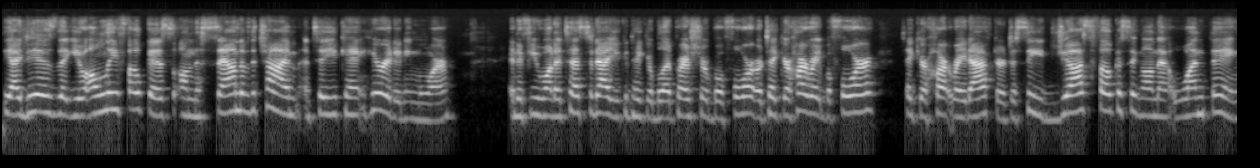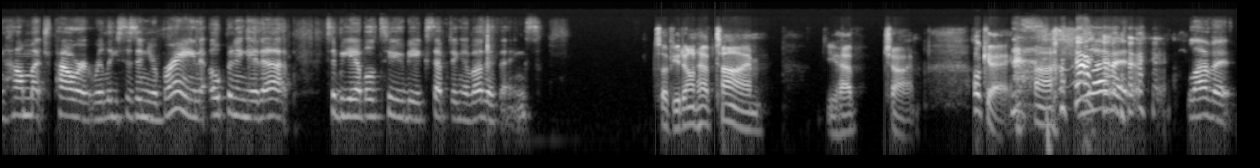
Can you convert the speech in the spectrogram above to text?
the idea is that you only focus on the sound of the chime until you can't hear it anymore. And if you want to test it out, you can take your blood pressure before or take your heart rate before take your heart rate after to see just focusing on that one thing, how much power it releases in your brain, opening it up to be able to be accepting of other things. So if you don't have time, you have chime. Okay. Uh, Love it. Love it.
